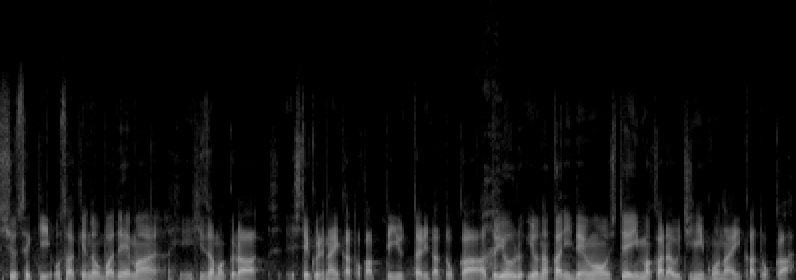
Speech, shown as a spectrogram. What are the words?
主席、お酒の場で、まあ、膝枕してくれないかとかって言ったりだとか、あと夜夜中に電話をして、今からうちに来ないかとか、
